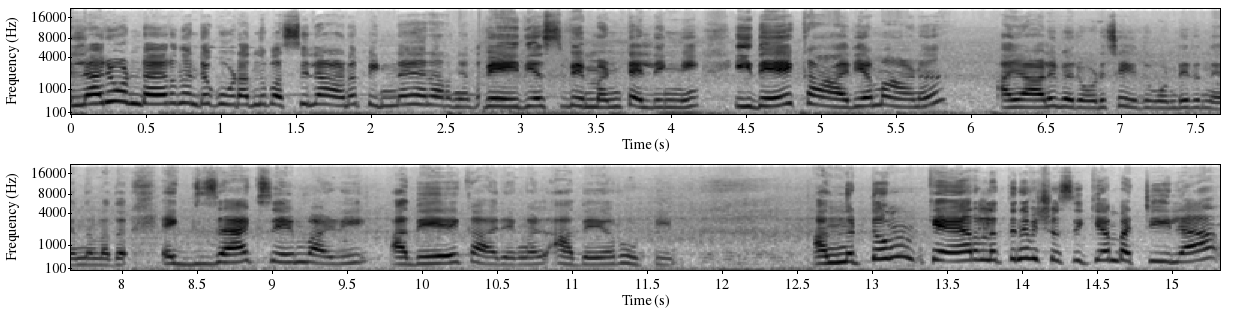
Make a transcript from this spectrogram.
എല്ലാവരും ഉണ്ടായിരുന്നു എന്റെ കൂടെ അന്ന് ബസ്സിലാണ് പിന്നെ ഞാൻ അറിഞ്ഞത് വേരിയസ് വിമൺ ടെല്ലിങ് മീ ഇതേ കാര്യമാണ്. അയാൾ ഇവരോട് ചെയ്തുകൊണ്ടിരുന്നതെന്നുള്ളത് എക്സാക്ട് സെയിം വഴി അതേ കാര്യങ്ങൾ അതേ റൂട്ടീൻ എന്നിട്ടും കേരളത്തിന് വിശ്വസിക്കാൻ പറ്റിയില്ല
